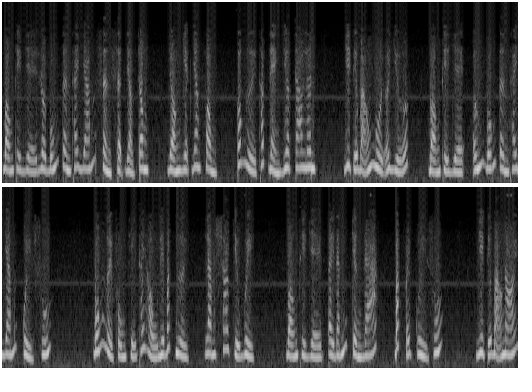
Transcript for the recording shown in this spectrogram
Bọn thị vệ lôi bốn tên thái giám sền sệt vào trong, dọn dẹp gian phòng, có người thắp đèn dơ cao lên. Di tiểu Bảo ngồi ở giữa, bọn thị vệ ấn bốn tên thái giám quỳ xuống. Bốn người phụng chỉ Thái Hậu đi bắt người, làm sao chịu quỳ. Bọn thị vệ tay đánh chân đá, bắt phải quỳ xuống. Di Tiểu Bảo nói.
